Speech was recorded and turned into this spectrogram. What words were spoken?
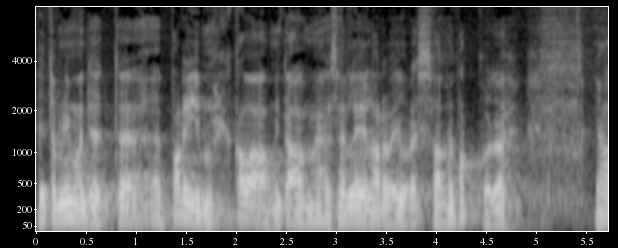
ütleme niimoodi, et eh, parim kava, mida me selle eelarve juures saame pakkuda ja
